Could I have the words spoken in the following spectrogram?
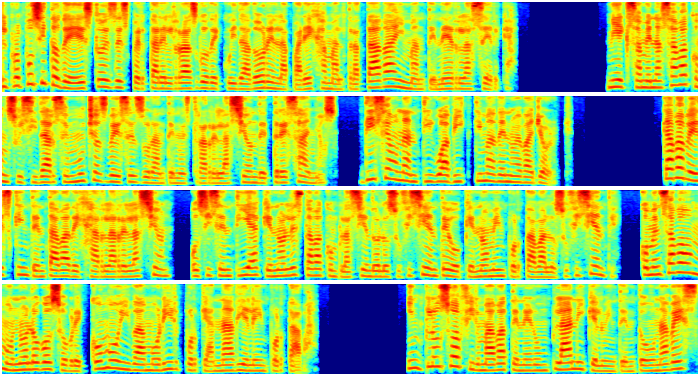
El propósito de esto es despertar el rasgo de cuidador en la pareja maltratada y mantenerla cerca. Mi ex amenazaba con suicidarse muchas veces durante nuestra relación de tres años, dice una antigua víctima de Nueva York. Cada vez que intentaba dejar la relación, o si sentía que no le estaba complaciendo lo suficiente o que no me importaba lo suficiente, comenzaba un monólogo sobre cómo iba a morir porque a nadie le importaba. Incluso afirmaba tener un plan y que lo intentó una vez,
